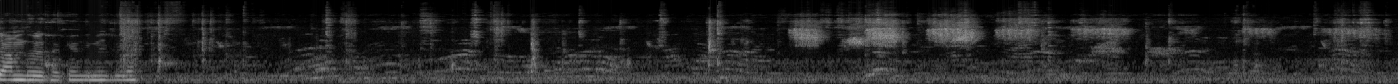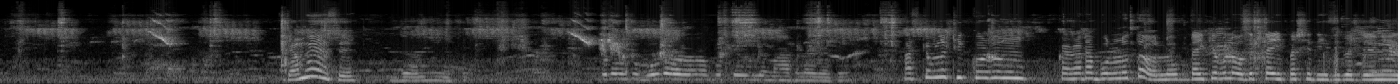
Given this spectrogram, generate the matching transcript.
জাম ধরে থাকে জিনিসগুলো। জাম হয়ে আছে? আজকে বলে ঠিক করবে কাকাটা বলল তো লোক ডাইকে বলে ওদেরটা এই পাশে দিয়ে দিবে ড্রেনের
